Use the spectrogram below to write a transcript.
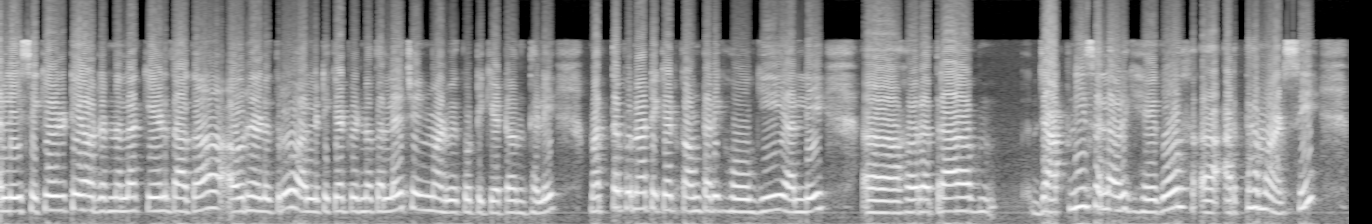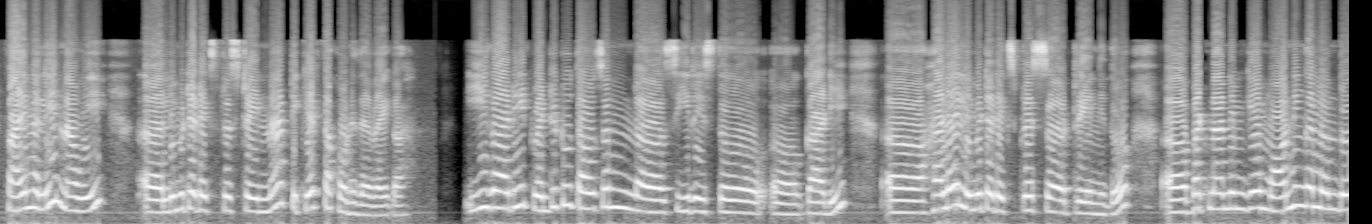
ಅಲ್ಲಿ ಸೆಕ್ಯೂರಿಟಿ ಅವರನ್ನೆಲ್ಲ ಕೇಳಿದಾಗ ಅವ್ರು ಹೇಳಿದ್ರು, ಅಲ್ಲಿ ಟಿಕೆಟ್ ವಿಂಡೋದಲ್ಲೇ ಚೇಂಜ್ ಮಾಡ್ಬೇಕು ಟಿಕೆಟ್ ಅಂತ ಹೇಳಿ ಮತ್ತೆ ಪುನಃ ಟಿಕೆಟ್ ಕೌಂಟರಿಗೆ ಹೋಗಿ ಅಲ್ಲಿ ಅವ್ರ ಹತ್ರ ಜಾಪನೀಸ್ ಅಲ್ಲಿ ಅವ್ರಿಗೆ ಹೇಗೋ ಅರ್ಥ ಮಾಡಿಸಿ ಫೈನಲಿ ನಾವು ಈ ಲಿಮಿಟೆಡ್ ಎಕ್ಸ್ಪ್ರೆಸ್ ಟ್ರೈನ್ನ ಟಿಕೆಟ್ ತಕೊಂಡಿದ್ದೇವೆ ಈಗ. ಈ ಗಾಡಿ ಟ್ವೆಂಟಿ ಟೂ ತೌಸಂಡ್ ಸೀರೀಸ್ ಗಾಡಿ ಹಳೆ ಲಿಮಿಟೆಡ್ ಎಕ್ಸ್ಪ್ರೆಸ್ ಟ್ರೈನ್ ಇದು. ಬಟ್ ನಾನು ನಿಮಗೆ ಮಾರ್ನಿಂಗ್ ಅಲ್ಲಿ ಒಂದು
